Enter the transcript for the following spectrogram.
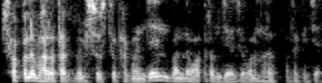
সকলে ভালো থাকবেন, সুস্থ থাকবেন। জৈন বন্দে মাতরম, জয় জবান ভারত মাতাকে জয়।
